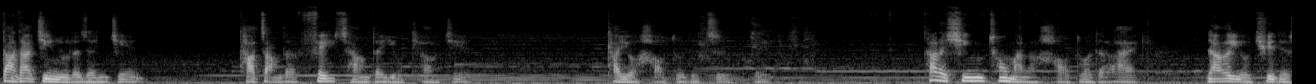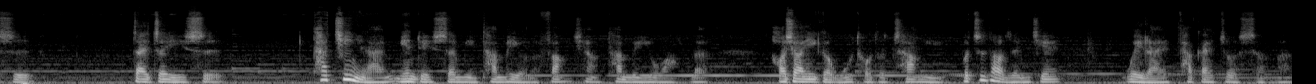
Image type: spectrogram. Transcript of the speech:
当他进入了人间，他长得非常的有条件，他有好多的智慧，他的心充满了好多的爱。然而有趣的是，在这一世，他竟然面对生命，他没有了方向，他迷惘了，好像一个无头的苍蝇，不知道人间未来他该做什么。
